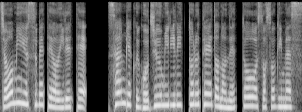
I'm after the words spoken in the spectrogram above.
調味油すべてを入れて、350ml 程度の熱湯を注ぎます。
